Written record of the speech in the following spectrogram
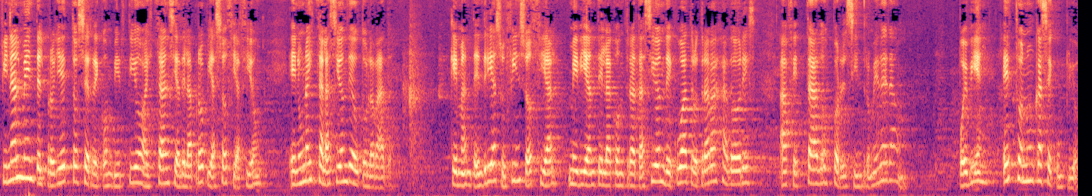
Finalmente, el proyecto se reconvirtió a instancia de la propia asociación en una instalación de autolavado, que mantendría su fin social mediante la contratación de cuatro trabajadores afectados por el síndrome de Down. Pues bien, esto nunca se cumplió.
